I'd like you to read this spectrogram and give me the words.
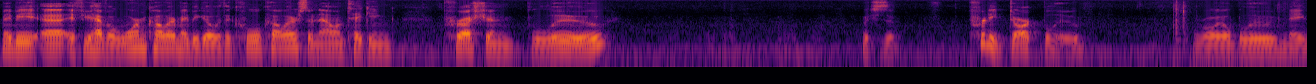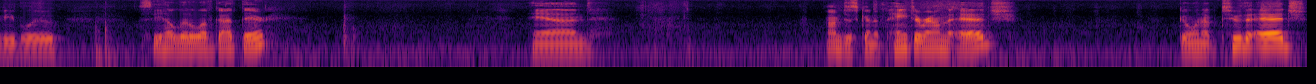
Maybe uh, if you have a warm color, maybe go with a cool color. So now I'm taking Prussian blue, which is a pretty dark blue. Royal blue, navy blue. See how little I've got there? And I'm just going to paint around the edge. Going up to the edge.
